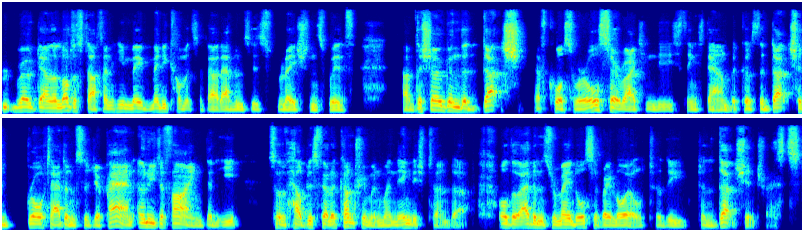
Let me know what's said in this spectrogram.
wrote down a lot of stuff, and he made many comments about Adams's relations with um, the shogun. The Dutch, of course, were also writing these things down because the Dutch had brought Adams to Japan, only to find that he sort of helped his fellow countrymen when the English turned up. Although Adams remained also very loyal to the to the Dutch interests,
